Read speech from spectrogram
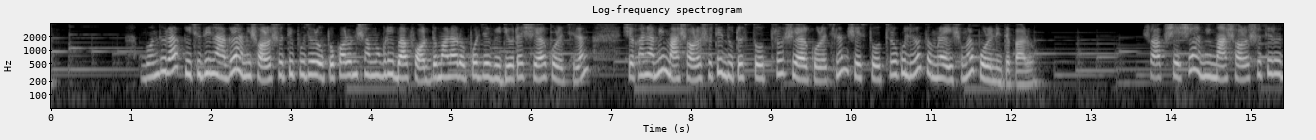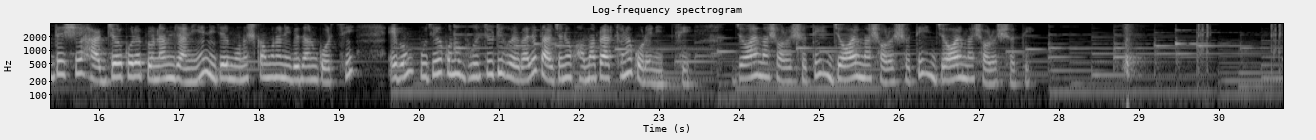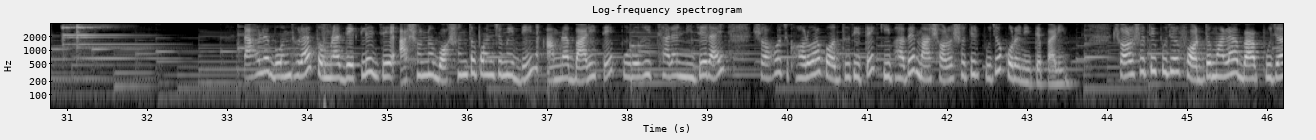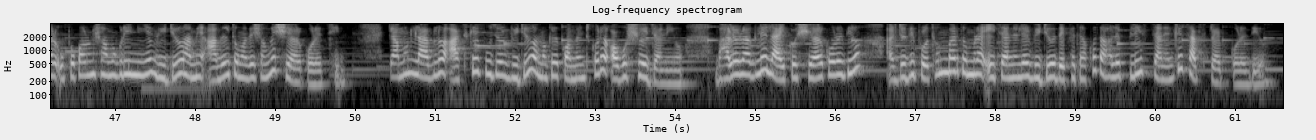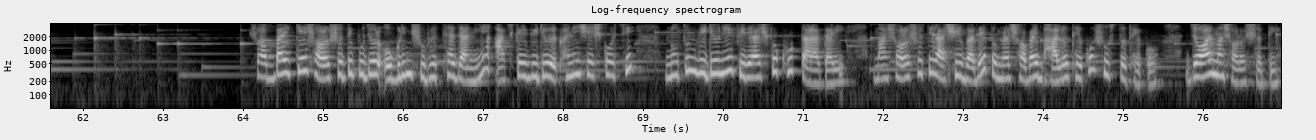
বন্ধুরা, কিছুদিন আগে আমি সরস্বতী পুজোর উপকরণ সামগ্রী বা ফর্দমালার ওপর যে ভিডিওটা শেয়ার করেছিলাম, সেখানে আমি মা সরস্বতীর দুটো স্তোত্র শেয়ার করেছিলাম। সেই স্তোত্রগুলিও তোমরা এই সময় পড়ে নিতে পারো। সব শেষে আমি মা সরস্বতীর উদ্দেশ্যে হাত জোর করে প্রণাম জানিয়ে নিজের মনস্কামনা নিবেদন করছি। এবং পুজোয় কোনো ভুল ত্রুটি হয়ে গেলে তার জন্য ক্ষমা প্রার্থনা করে নিচ্ছি। জয় মা সরস্বতী, জয় মা সরস্বতী, জয় মা সরস্বতী। তাহলে বন্ধুরা, তোমরা দেখলে যে আসন্ন বসন্ত পঞ্চমীর দিন আমরা বাড়িতে পুরোহিত ছাড়া নিজেরাই সহজ ঘরোয়া পদ্ধতিতে কীভাবে মা সরস্বতীর পুজো করে নিতে পারি। সরস্বতী পুজোর ফর্দমালা বা পূজার উপকরণ সামগ্রী নিয়ে ভিডিও আমি আগেই তোমাদের সঙ্গে শেয়ার করেছি। কেমন লাগল আজকের পুজোর ভিডিও আমাকে কমেন্ট করে অবশ্যই জানিও। ভালো লাগলে লাইক ও শেয়ার করে দিও। আর যদি প্রথমবার তোমরা এই চ্যানেলের ভিডিও দেখে থাকো, তাহলে প্লিজ চ্যানেলটি সাবস্ক্রাইব করে দিও। সবাইকে সরস্বতী পুজোর অগ্রিম শুভেচ্ছা জানিয়ে আজকের ভিডিও এখানেই শেষ করছি। নতুন ভিডিও নিয়ে ফিরে আসব খুব তাড়াতাড়ি। মা সরস্বতীর আশীর্বাদে তোমরা সবাই ভালো থেকো, সুস্থ থেকো। জয় মা সরস্বতী।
